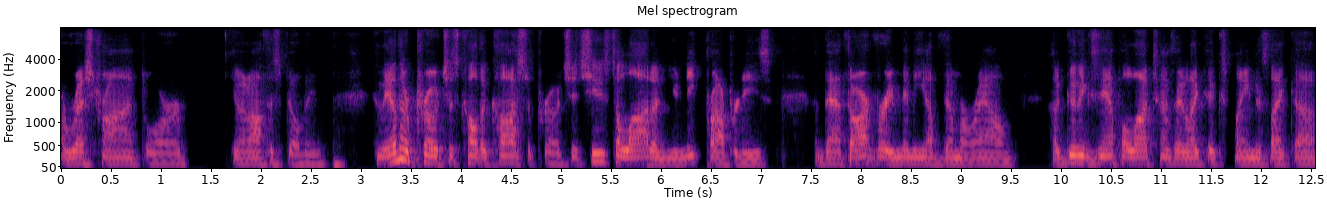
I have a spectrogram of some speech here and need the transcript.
a restaurant, or you know, an office building. And the other approach is called the cost approach. It's used a lot on unique properties that there aren't very many of them around. A good example, a lot of times I like to explain, is like uh,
